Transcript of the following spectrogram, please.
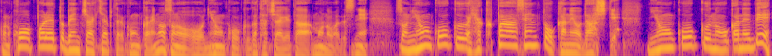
このコーポレートベンチャーキャピタル今回のその日本航空が立ち上げたものはですねその日本航空が100%お金を出して日本航空のお金で、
